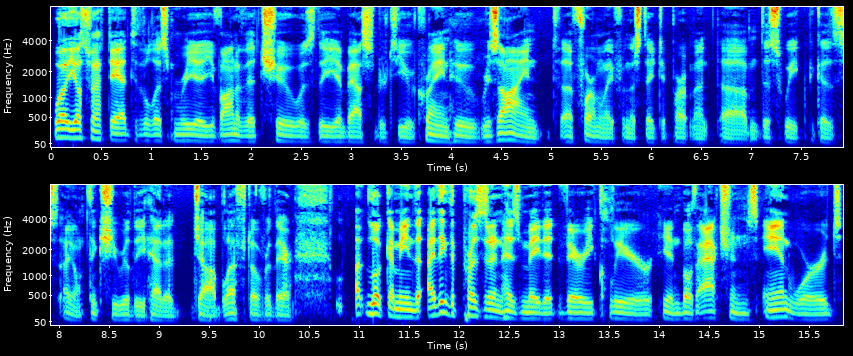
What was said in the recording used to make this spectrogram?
Well, you also have to add to the list Maria Yovanovitch, who was the ambassador to Ukraine, who resigned uh, formally from the State Department um, this week because I don't think she really had a job left over there. Look, I mean, I think the president has made it very clear in both actions and words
